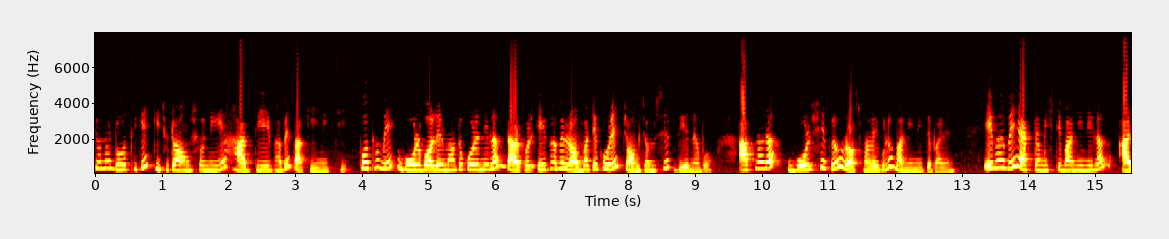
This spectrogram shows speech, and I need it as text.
জন্য ডো থেকে কিছুটা অংশ নিয়ে হাত দিয়ে এইভাবে পাকিয়ে নিচ্ছি। প্রথমে গোল বলের মতো করে নিলাম, তারপর এইভাবে লম্বাটে করে চমচম শেপ দিয়ে নেব। আপনারা গোল শেপেও রসমালাইগুলো বানিয়ে নিতে পারেন। এভাবে একটা মিষ্টি বানিয়ে নিলাম আর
